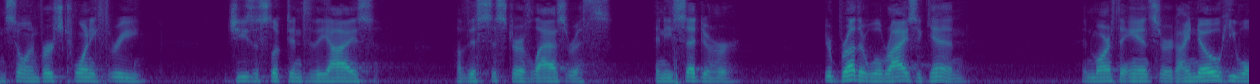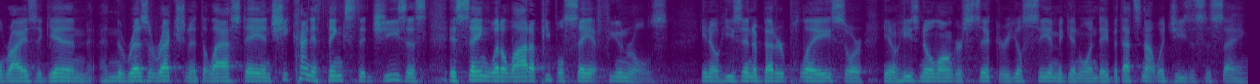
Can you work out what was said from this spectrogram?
And so in verse 23, Jesus looked into the eyes of this sister of Lazarus, and he said to her, Your brother will rise again. And Martha answered, I know he will rise again and the resurrection at the last day. And she kind of thinks that Jesus is saying what a lot of people say at funerals you know, he's in a better place or, you know, he's no longer sick or you'll see him again one day. But that's not what Jesus is saying.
